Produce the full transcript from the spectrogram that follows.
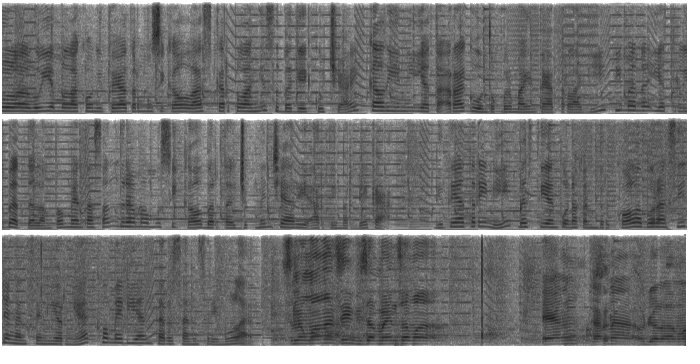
lalu ia melakoni teater musikal Laskar Pelangi sebagai Kucai, kali ini ia tak ragu untuk bermain teater lagi di mana ia terlibat dalam pementasan drama musikal bertajuk Mencari Arti Merdeka. Di teater ini, Bastian pun akan berkolaborasi dengan seniornya, komedian Tarsan Sri Mulat. Seneng banget sih bisa main sama Eyang karena udah lama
